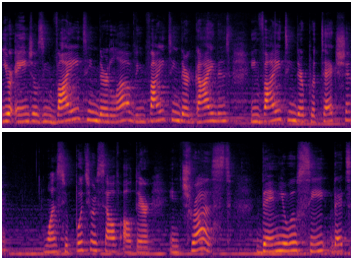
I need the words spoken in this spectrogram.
your angels, inviting their love, inviting their guidance, inviting their protection, once you put yourself out there in trust, then you will see that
